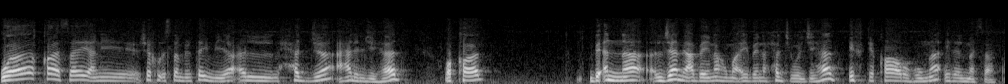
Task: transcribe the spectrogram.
وقاس يعني شيخ الإسلام ابن تيمية الحج على الجهاد وقال بأن الجامع بينهما أي بين الحج والجهاد افتقارهما إلى المسافة.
